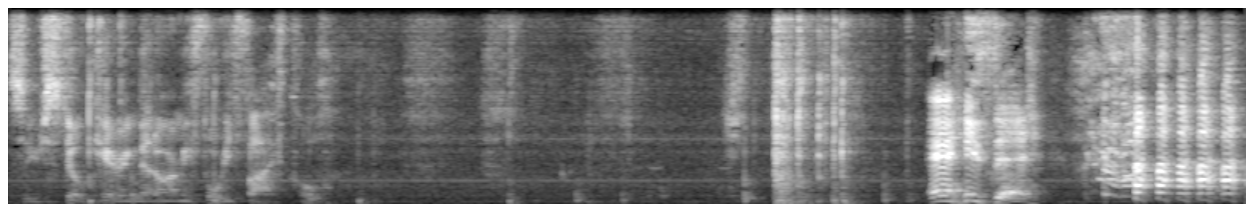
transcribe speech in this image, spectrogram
So you're still carrying that Army 45, Cole. And he's dead.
